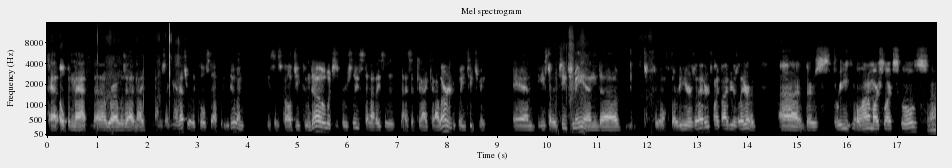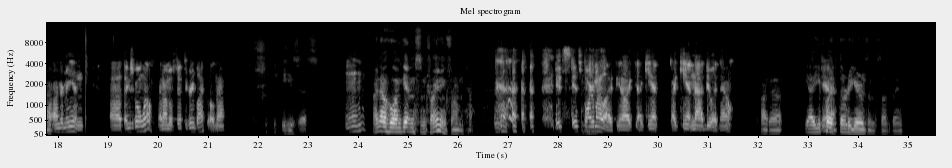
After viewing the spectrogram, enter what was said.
at Open Mat uh, where I was at, and I, I was like, man, that's really cool stuff. What are you doing? He says, called Jeet Kune Do, which is Bruce Lee style. He says, I said, can I can I learn? Will you teach me? And he started teaching me, and uh, 30 years later, 25 years later, uh, there's three Ohana martial arts schools uh, Wow. under me, and uh, things are going well. And I'm a fifth degree black belt now. Jesus. hmm I know who I'm getting some training from now. it's it's part of my life. You know, I, I can't I can't not do it now. How that? Yeah, you Yeah. put 30 years into something.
